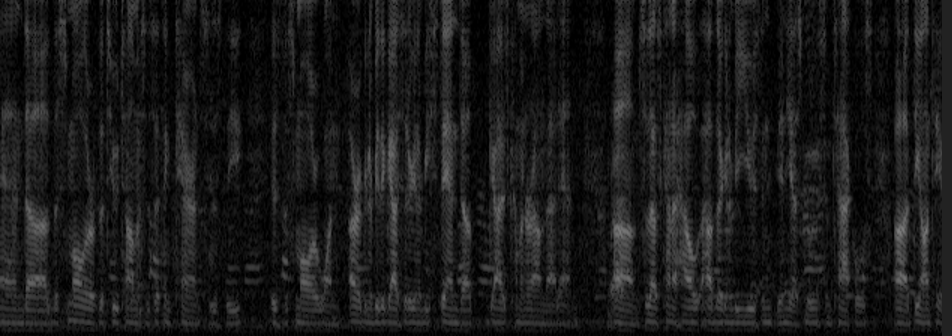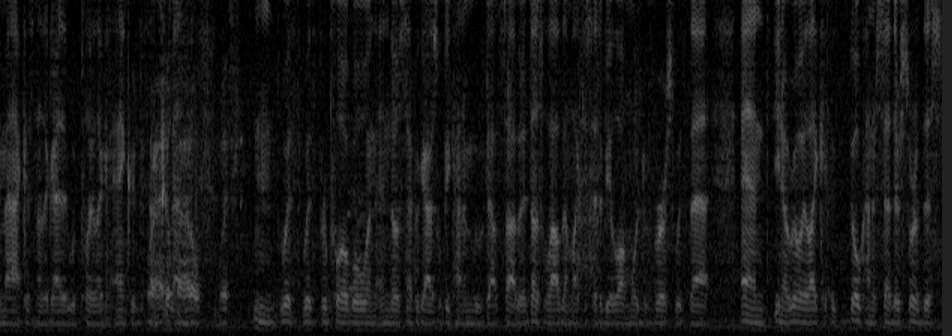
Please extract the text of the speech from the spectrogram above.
and uh, the smaller of the two Thomases, I think Terrence is the is the smaller one, are going to be the guys that are going to be stand up guys coming around that end. Right. Um, so that's kind of how, how they're going to be used, and, and yes, moving some tackles. Uh, Deontay Mack is another guy that would play like an anchor Right, defensive he'll end battle with. mm, with with Replogle and, and those type of guys will be kind of moved outside, but it does allow them, like you said, to be a lot more diverse with that. And you know, really, like Bill kind of said, there's sort of this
